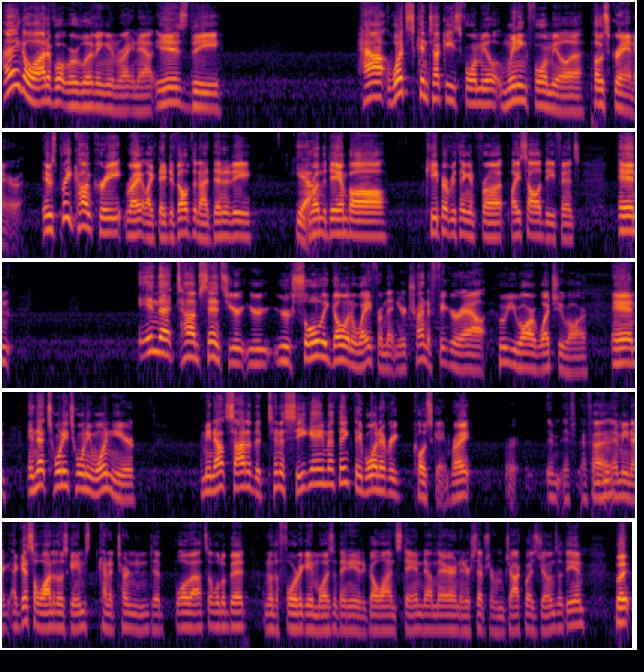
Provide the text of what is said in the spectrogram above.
I think a lot of what we're living in right now is the how what's Kentucky's formula winning formula post Grant era. It was pretty concrete, right? Like they developed an identity, Yeah, run the damn ball, keep everything in front, play solid defense, and in that time since you're you're you're slowly going away from that, and you're trying to figure out who you are, what you are, and in that 2021 year, I mean, outside of the Tennessee game, I think they won every close game, right? Or um, if, if I, mm-hmm. I mean, I, I guess a lot of those games kind of turned into blowouts a little bit. I know the Florida game wasn't; they needed a goal line stand down there, an interception from Jacquez Jones at the end, but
